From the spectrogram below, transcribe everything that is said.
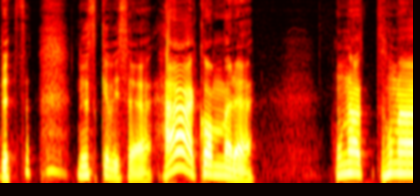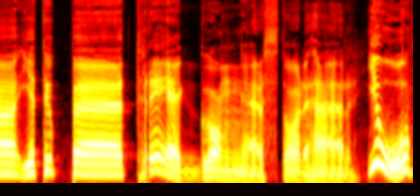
nu ska vi se. Här kommer det! Hon har, hon har gett upp eh, tre gånger, står det här. Jo,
